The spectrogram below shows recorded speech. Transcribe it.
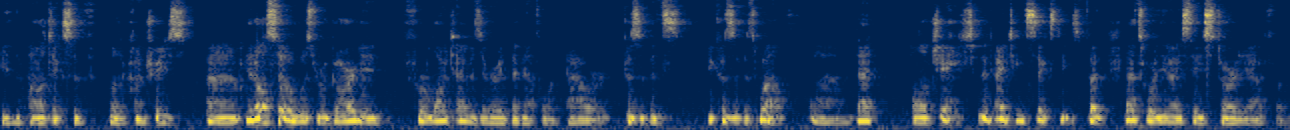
in the politics of other countries, um, it also was regarded for a long time as a very benevolent power because of its because of its wealth. Um, that all changed in the 1960s, but that's where the United States started out from.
